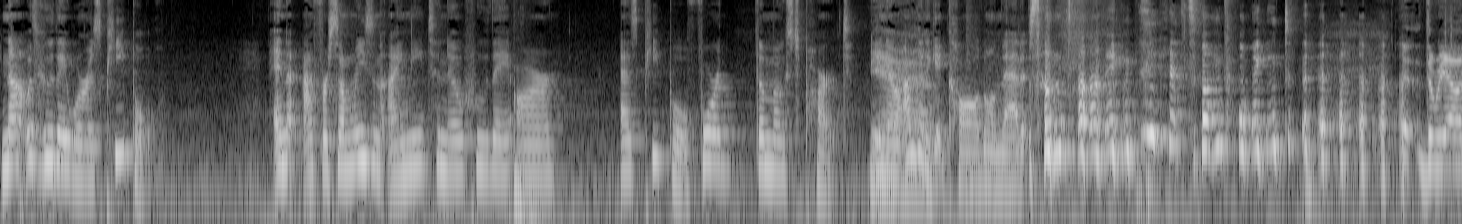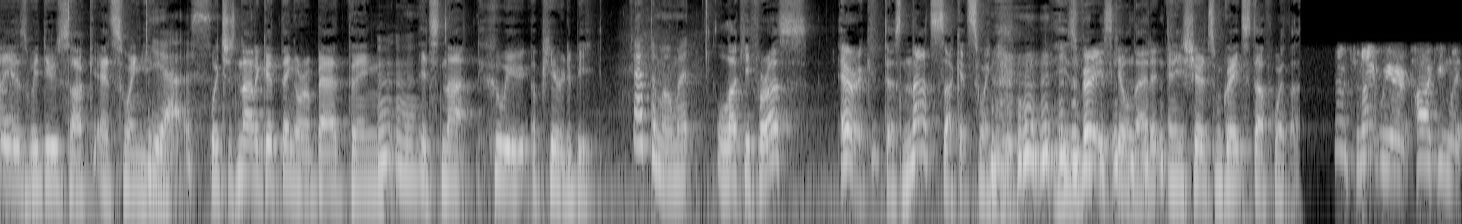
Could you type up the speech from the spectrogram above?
not with who they were as people. And I, for some reason, I need to know who they are as people for the most part. You know, I'm going to get called on that at some time, at some point. The reality is, we do suck at swinging. Yes. Which is not a good thing or a bad thing. It's not who we appear to be. at the moment. Lucky for us, Eric does not suck at swinging. He's very skilled at it, and he shared some great stuff with us. So tonight we are talking with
